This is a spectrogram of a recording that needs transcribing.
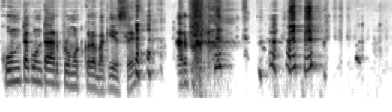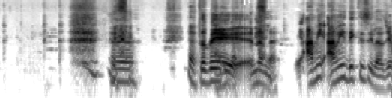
কোনটা কোনটা আর প্রমোট করা বাকি আছে। তারপর তবে না। না আমি আমি দেখতেছিলাম যে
